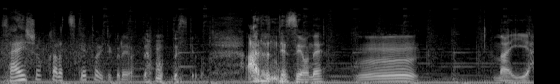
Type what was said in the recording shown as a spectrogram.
最初からつけといてくれよって思うんですけど。あるんですよね。うーん。まあいいや。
